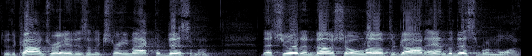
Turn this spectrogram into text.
To the contrary, it is an extreme act of discipline that should and does show love to God and the disciplined one.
